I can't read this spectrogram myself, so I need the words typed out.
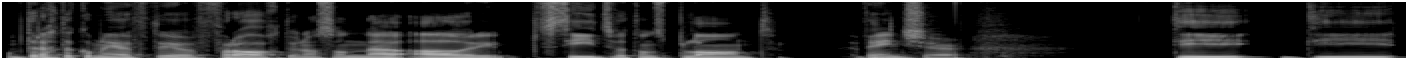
om terug te kom na jou, vraag toe, ons nou al die seeds wat ons plant venture die die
